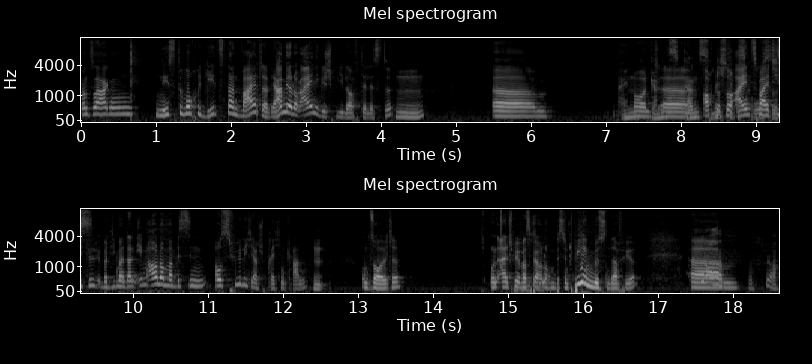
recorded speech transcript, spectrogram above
und sagen, nächste Woche geht's dann weiter. Wir haben ja noch einige Spiele auf der Liste. Ähm, Ein und ganz, äh, ganz auch noch so ein, zwei großes- Titel, über die man dann eben auch noch mal ein bisschen ausführlicher sprechen kann Hm. und sollte. Und ein Spiel, was wir auch noch ein bisschen spielen müssen dafür. Ähm, Ja.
